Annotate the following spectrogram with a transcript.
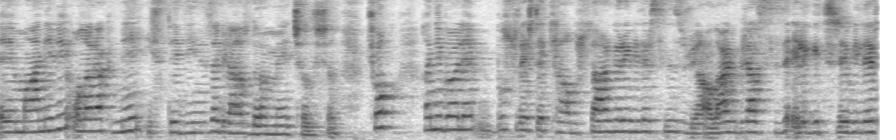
E, manevi olarak ne istediğinize biraz dönmeye çalışın. Çok hani böyle bu süreçte kabuslar görebilirsiniz. Rüyalar biraz sizi ele geçirebilir.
